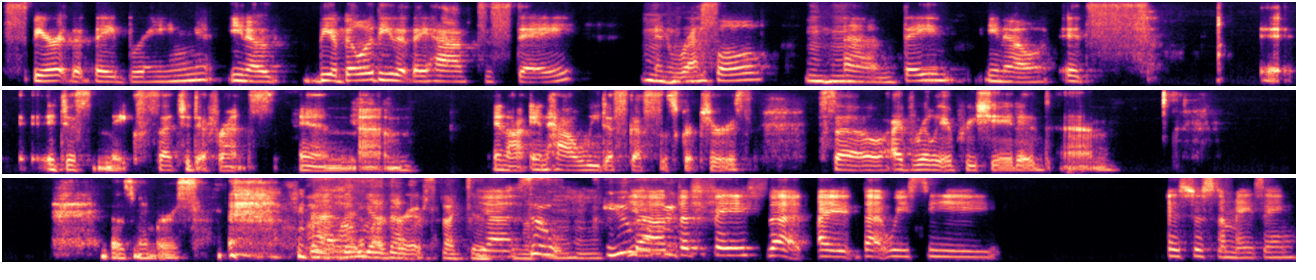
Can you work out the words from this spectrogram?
spirit that they bring, you know, the ability that they have to stay mm-hmm. and wrestle mm-hmm. um, they you know it's it, it just makes such a difference in um, in our, in how we discuss the scriptures. So i've really appreciated um, those members that, yeah that perspective. Yeah. So mm-hmm. you yeah the faith that i that we see is just amazing.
